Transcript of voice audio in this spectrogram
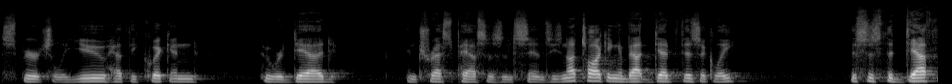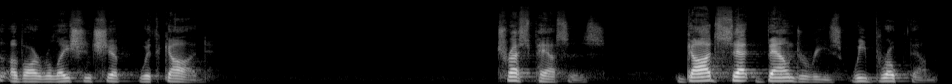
spiritually. You hath he quickened who were dead in trespasses and sins. He's not talking about dead physically. This is the death of our relationship with God. Trespasses. God set boundaries. We broke them.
